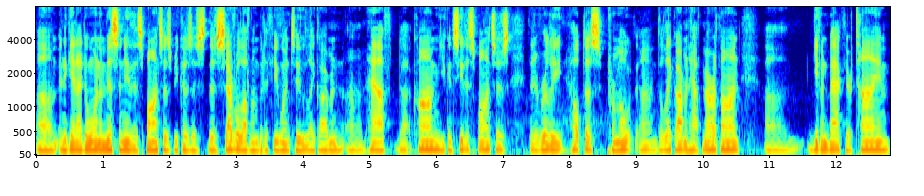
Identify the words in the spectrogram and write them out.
Um, and again, I don't want to miss any of the sponsors because there's, there's several of them. But if you went to lakeauburnhalf.com, um, you can see the sponsors that have really helped us promote uh, the Lake Auburn Half Marathon, uh, given back their time,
